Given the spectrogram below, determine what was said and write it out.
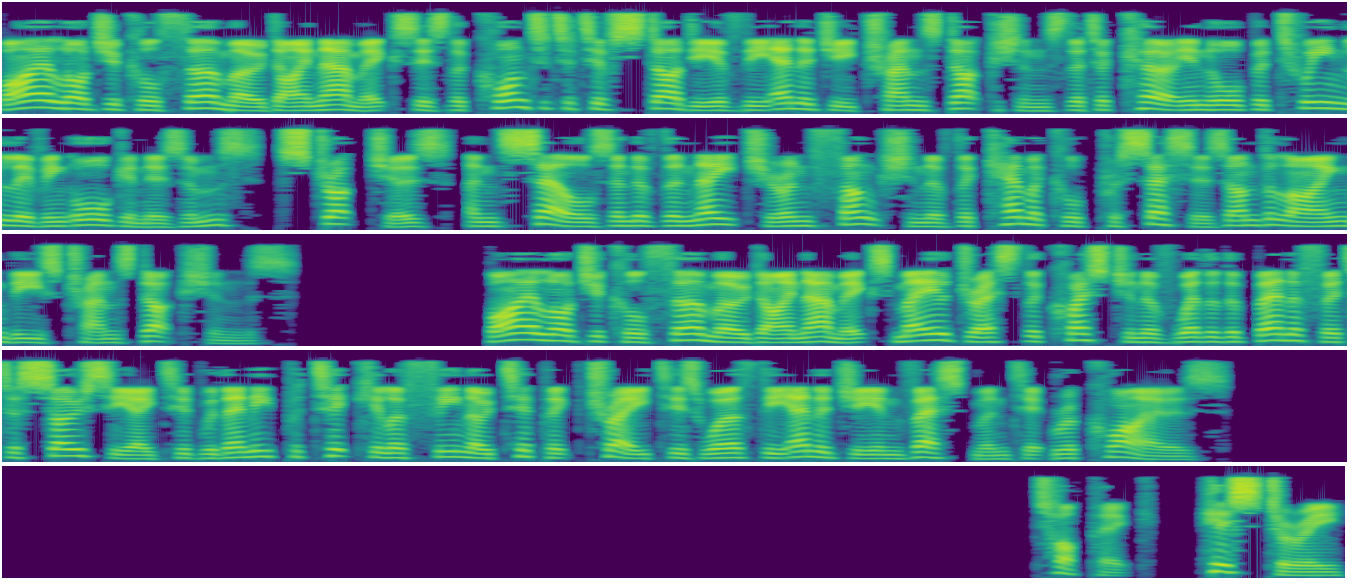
Biological thermodynamics is the quantitative study of the energy transductions that occur in or between living organisms, structures, and cells and of the nature and function of the chemical processes underlying these transductions. Biological thermodynamics may address the question of whether the benefit associated with any particular phenotypic trait is worth the energy investment it requires. History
